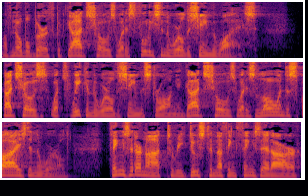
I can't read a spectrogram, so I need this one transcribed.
of noble birth, but God chose what is foolish in the world to shame the wise. God chose what's weak in the world to shame the strong, and God chose what is low and despised in the world, things that are not, to reduce to nothing things that are,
